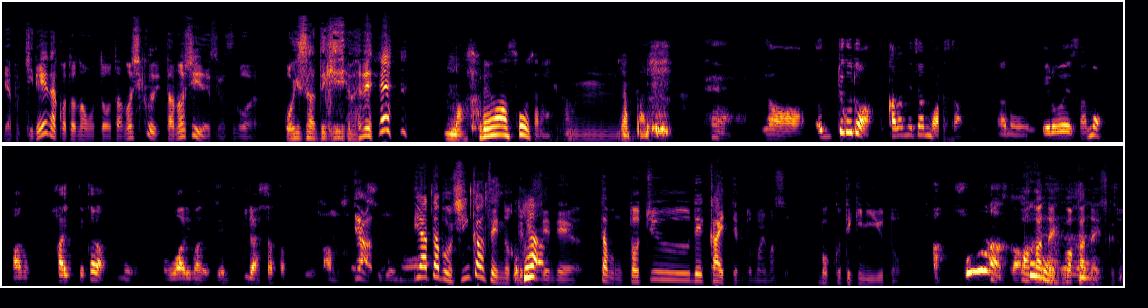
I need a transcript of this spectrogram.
やっぱ綺麗なこと飲むと楽しく、楽しいですよ、すごい。おじさん的にはね。まあ、それはそうじゃないですかう。んやっぱり。へえ。いやーってことは、かなめちゃんもあれですか？あの、エロ親父さんも、あの、入ってから、もう、終わりまで全部いらっしゃったいやいや、多分新幹線に乗ってる時点で、多分途中で帰ってると思います。僕的に言うと。あ、そうなんですか？わかんない、わかんないですけど。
